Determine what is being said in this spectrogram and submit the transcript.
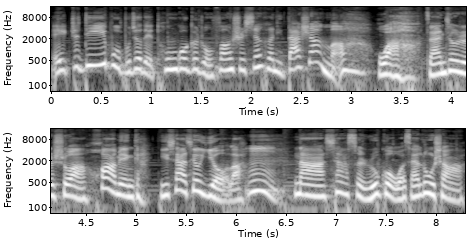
诶，这第一步不就得通过各种方式先和你搭讪吗？哇，咱就是说啊，画面感一下就有了。嗯，那下次如果我在路上啊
